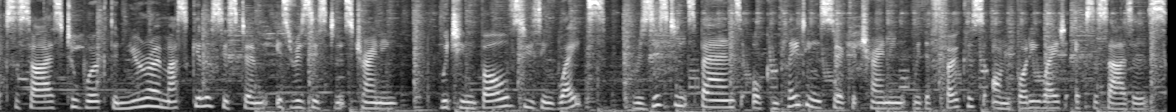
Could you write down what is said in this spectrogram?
exercise to work the neuromuscular system is resistance training, which involves using weights, resistance bands, or completing circuit training with a focus on bodyweight exercises.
